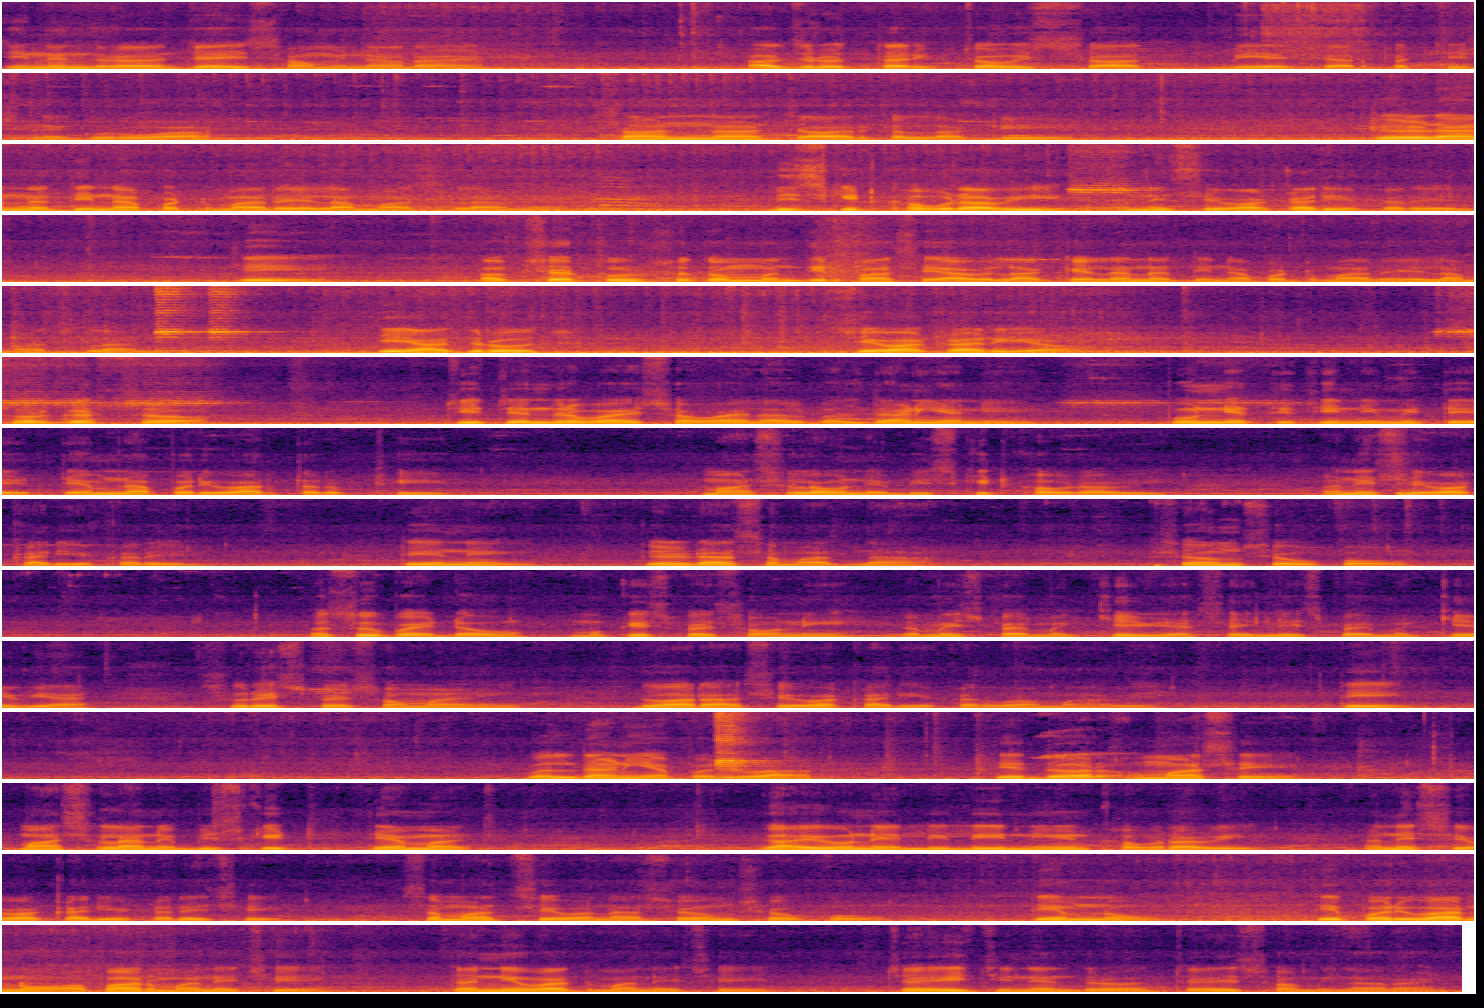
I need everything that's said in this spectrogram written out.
જિનેન્દ્ર જય સ્વામિનારાયણ. આજરોજ તારીખ ચોવીસ સાત બે હજાર પચીસને ગુરુવાર. સાંજના ચાર કલાકે ગરડા નદીના પટમાં રહેલા માછલાને બિસ્કિટ ખવડાવી અને સેવા કાર્ય કરેલ તે અક્ષર પુરુષોત્તમ મંદિર પાસે આવેલા કેલા નદીના પટમાં રહેલા માછલાને જે આજરોજ સેવા કાર્ય સ્વર્ગસ્થ જીતેન્દ્રભાઈ સવાઈલાલ બલદાણિયાની પુણ્યતિથિ નિમિત્તે તેમના પરિવાર તરફથી માછલાઓને બિસ્કિટ ખવડાવી અને સેવા કાર્ય કરેલ. તેને ગરડા સમાજના સ્વયંસેવકો હસુભાઈ ડવ, મુકેશભાઈ સોની, રમેશભાઈ મખેવિયા શૈલેષભાઈ મખેવિયા સુરેશભાઈ સોમાણી દ્વારા સેવા કાર્ય કરવામાં આવે. તે બલદાણિયા પરિવાર તે દર અમાસે માછલાને બિસ્કિટ તેમજ ગાયોને લીલી નીણ ખવડાવી અને સેવા કાર્ય કરે છે. સમાજ સેવાના સ્વયંસેવકો તેમનો, તે પરિવારનો આભાર માને છે, ધન્યવાદ માને છે. જય જિનેન્દ્ર, જય સ્વામિનારાયણ.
